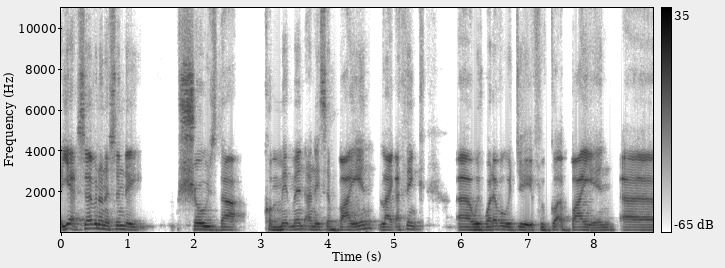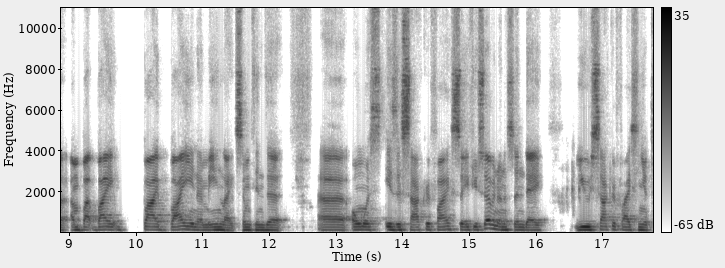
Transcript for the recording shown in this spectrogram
yeah, serving on a Sunday shows that commitment and it's a buy-in. Like I think uh, with whatever we do, if we've got a buy-in, uh, and by by by buy-in, I mean like something that uh, almost is a sacrifice. So if you're serving on a Sunday, you sacrificing your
